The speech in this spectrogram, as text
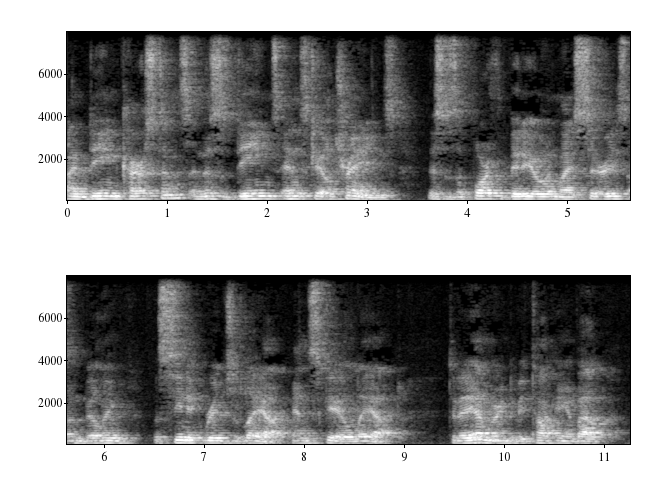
I'm Dean Karstens, and this is Dean's N-Scale Trains. This is the fourth video in my series on building the Scenic Ridge layout, N-Scale layout. Today I'm going to be talking about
